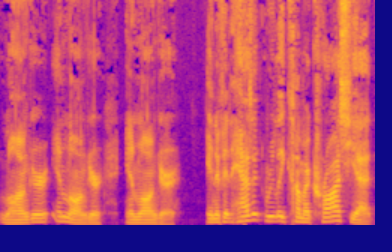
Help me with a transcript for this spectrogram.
longer and longer and longer. And if it hasn't really come across yet,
